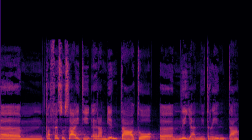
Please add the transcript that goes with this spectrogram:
Um, Café Society era ambientato uh, negli anni 30.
